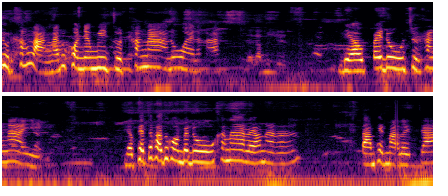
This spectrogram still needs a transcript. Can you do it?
จุดข้างหลังนะทุกคนยังมีจุดข้างหน้าด้วยนะคะ เดี๋ยวเราไปดูเดี๋ยวไปดูจุดข้างหน้าอีก เดี๋ยวเพชรจะพาทุกคนไปดูข้างหน้าแล้วนะ ตามเพชรมาเลยจ้า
